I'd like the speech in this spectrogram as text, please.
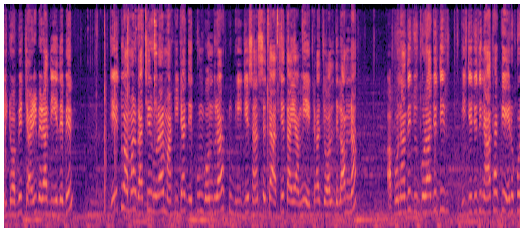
এই টবের চারি বেড়া দিয়ে দেবেন। যেহেতু আমার গাছের গোড়ার মাটিটা দেখুন বন্ধুরা, একটু ভিজে সাথে আছে, তাই আমি এটা জল দিলাম না। আপনাদের গোড়া যদি ভিজে যদি না থাকে, এর উপর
